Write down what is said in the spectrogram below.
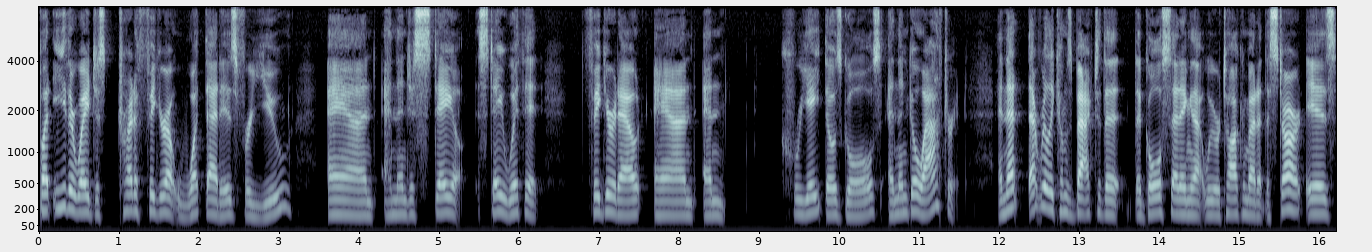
But either way, just try to figure out what that is for you and and then just stay stay with it, figure it out and and create those goals and then go after it. And that that really comes back to the the goal setting that we were talking about at the start is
